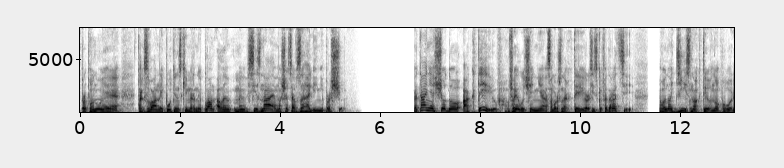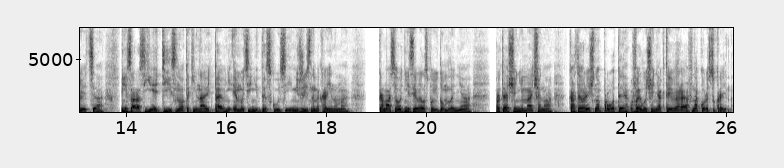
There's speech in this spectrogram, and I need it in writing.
пропонує так званий путінський мирний план, але ми всі знаємо, що це взагалі ні про що. Питання щодо активів, вилучення заморожених активів Російської Федерації, воно дійсно активно обговорюється, і зараз є дійсно такі навіть певні емоційні дискусії між різними країнами. Зокрема, сьогодні з'явилось повідомлення, про те, що Німеччина категорично проти вилучення активів РФ на користь України.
